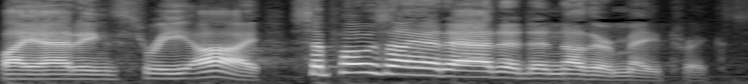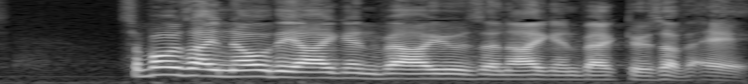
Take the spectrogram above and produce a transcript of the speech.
by adding 3i. Suppose I had added another matrix. Suppose I know the eigenvalues and eigenvectors of A.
